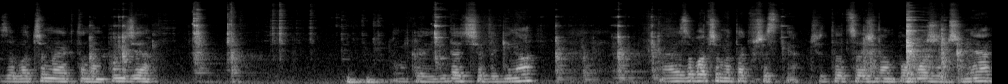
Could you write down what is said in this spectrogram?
Zobaczymy jak to nam pójdzie. Ok, widać się wygina. Ale zobaczymy tak wszystkie. Czy to coś nam pomoże, czy nie.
